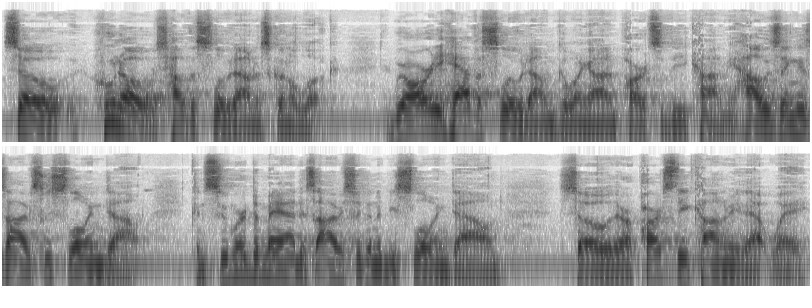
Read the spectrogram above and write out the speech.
So who knows how the slowdown is going to look? We already have a slowdown going on in parts of the economy. Housing is obviously slowing down. Consumer demand is obviously going to be slowing down. So there are parts of the economy that way.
